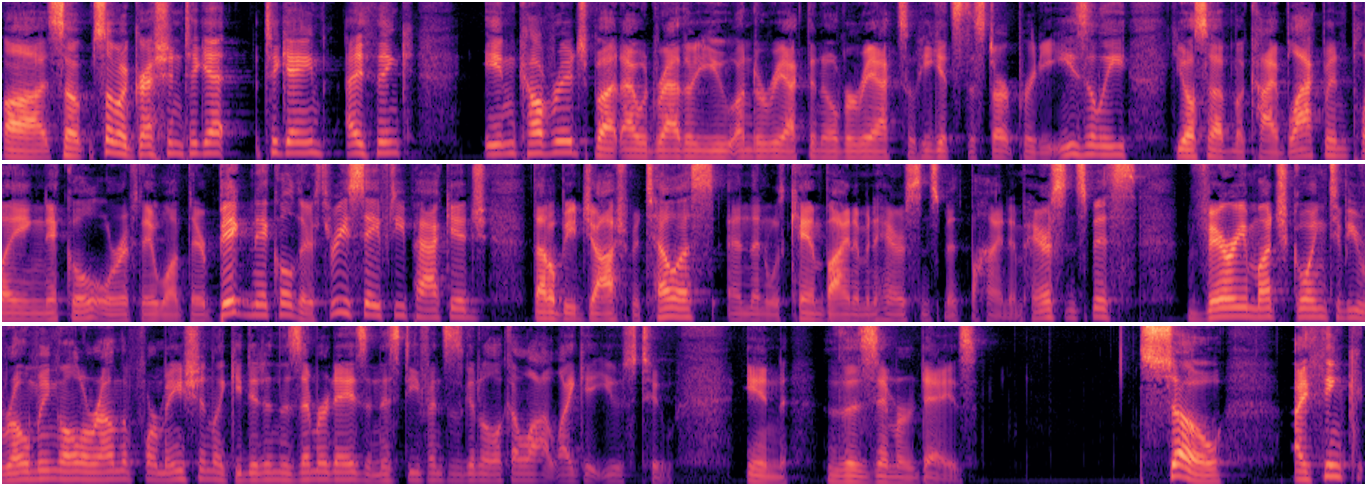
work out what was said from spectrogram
uh some some aggression to get to gain, I think in coverage, but I would rather you underreact than overreact. So he gets to start pretty easily. You also have Mekhi Blackman playing nickel, or if they want their big nickel, their three safety package, that'll be Josh Metellus, and then with Cam Bynum and Harrison Smith behind him. Harrison Smith's very much going to be roaming all around the formation like he did in the Zimmer days, and this defense is going to look a lot like it used to in the Zimmer days. So I think,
